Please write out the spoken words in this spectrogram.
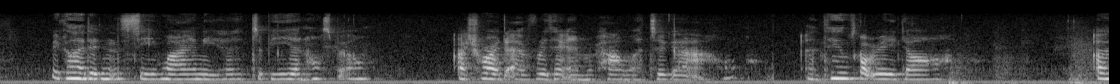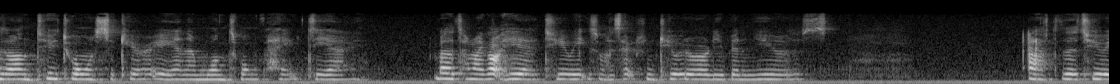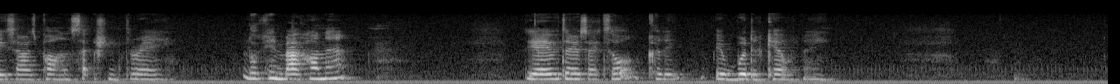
because I didn't see why I needed to be in hospital. I tried everything in my power to get out and things got really dark. I was on 2 to 1 with security and then 1 to 1 with HCA. By the time I got here, two weeks of my section 2 had already been used. After the two weeks I was put on section 3. Looking back on it, the overdose I took could have, it would have killed me.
